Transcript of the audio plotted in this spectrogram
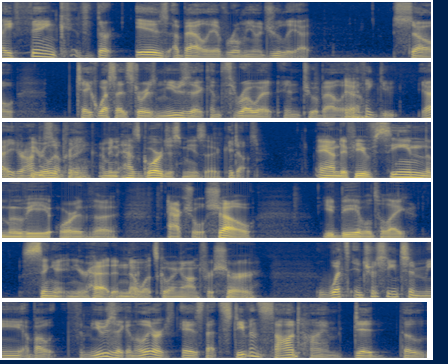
I think that there is a ballet of Romeo and Juliet. So take West Side Story's music and throw it into a ballet. I think you, yeah, you're onto really something. pretty. I mean, it has gorgeous music. It does. And if you've seen the movie or the actual show, you'd be able to like sing it in your head and know what's going on for sure. What's interesting to me about the music and the lyrics is that Stephen Sondheim did the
